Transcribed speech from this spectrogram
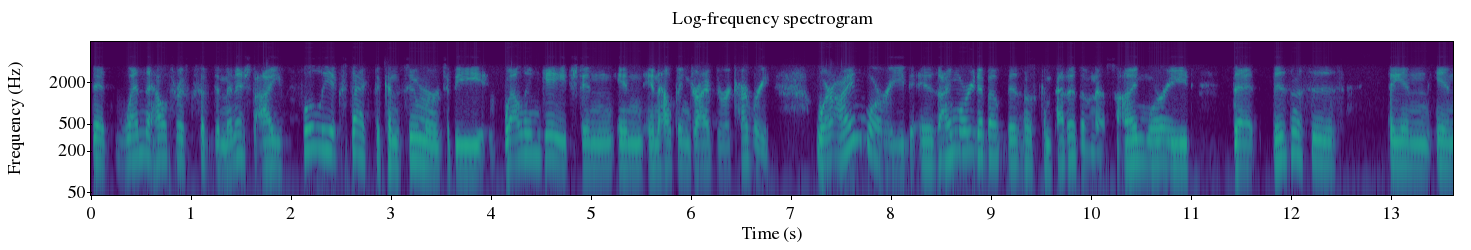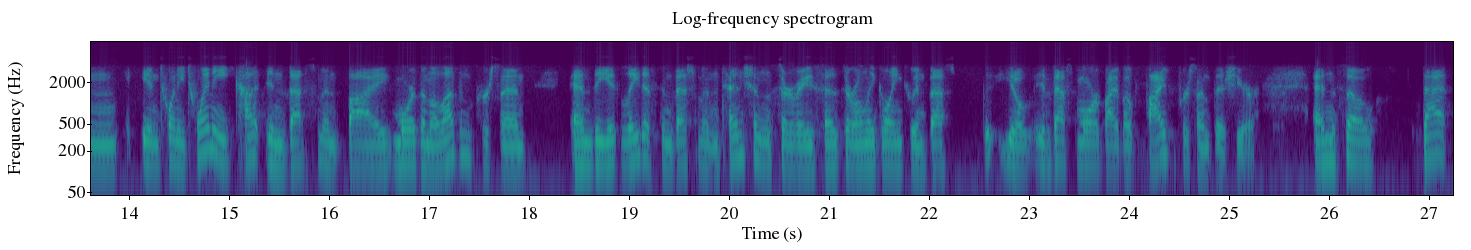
that when the health risks have diminished, I fully expect the consumer to be well engaged in, in, in helping drive the recovery. Where I'm worried is I'm worried about business competitiveness. I'm worried that businesses in in in 2020 cut investment by more than 11 percent and the latest investment intention survey says they're only going to invest, you know, invest more by about 5% this year. And so that,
